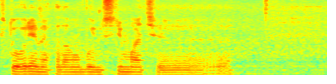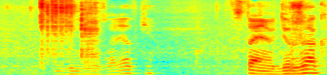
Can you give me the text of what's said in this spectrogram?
В то время, когда мы будем снимать э, зарядки. Ставим в держак.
